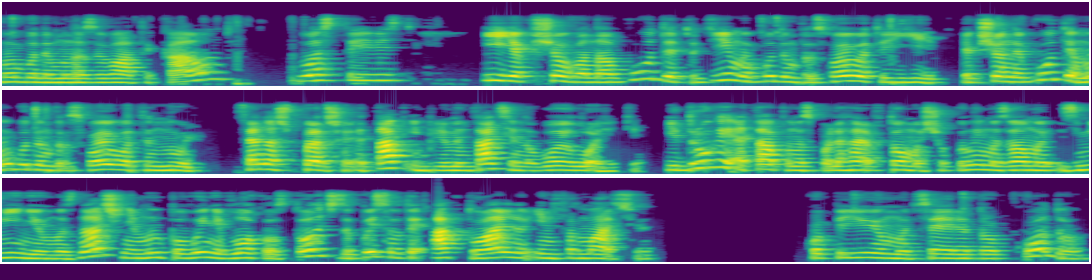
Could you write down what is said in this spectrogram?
Ми будемо називати count властивість. І якщо вона буде, тоді ми будемо присвоювати її. Якщо не буде, ми будемо присвоювати 0. Це наш перший етап імплементації нової логіки. І другий етап у нас полягає в тому, що коли ми з вами змінюємо значення, ми повинні в local storage записувати актуальну інформацію. Копіюємо цей рядок коду,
